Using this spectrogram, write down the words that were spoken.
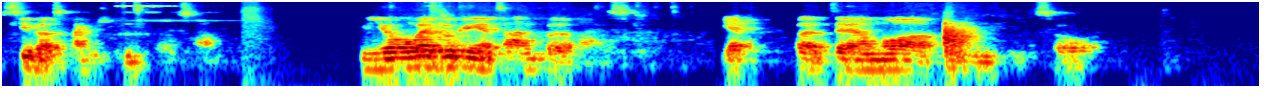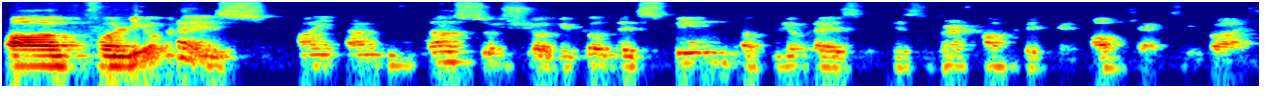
Sivers function, for example? I mean, You're always looking at unpolarized. Yeah. But there are more. So Uh, for nucleus, I am not so sure because the spin of nucleus is a very complicated object, right?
